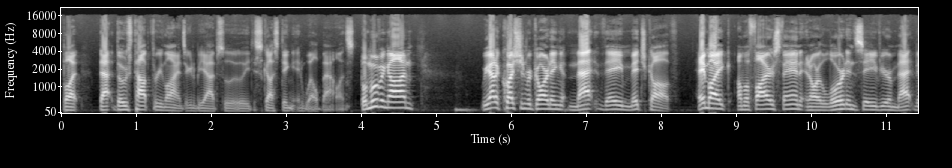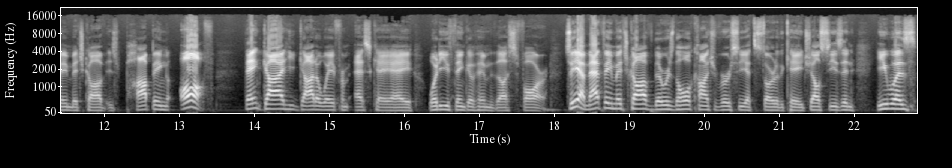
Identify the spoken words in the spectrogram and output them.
but that those top three lines are going to be absolutely disgusting and well balanced. But moving on, we got a question regarding Matvey Michkov. Hey, Mike, I'm a Flyers fan, and our Lord and Savior, Matvey Michkov, is popping off. Thank God he got away from SKA. What do you think of him thus far? So, yeah, Matvey Michkov, there was the whole controversy at the start of the KHL season. He was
